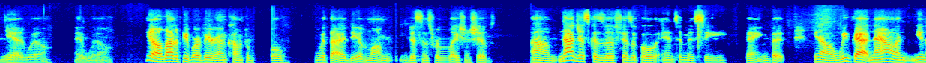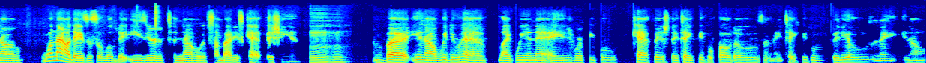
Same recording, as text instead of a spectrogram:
Yeah, it will. It will. You know, a lot of people are very uncomfortable with the idea of long distance relationships. Um, not just because of the physical intimacy thing, but you know, we've got now, and you know, well, nowadays it's a little bit easier to know if somebody's catfishing you. Mm-hmm. But you know, we do have like we in that age where people catfish. They take people photos and they take people videos, and they you know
